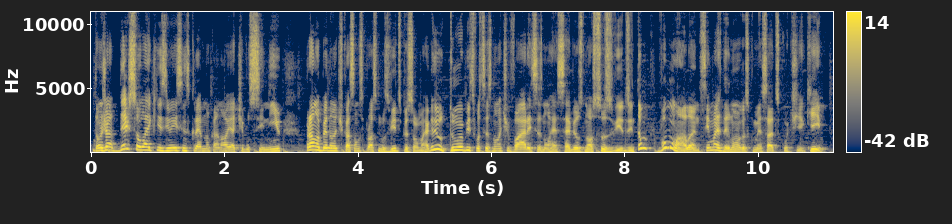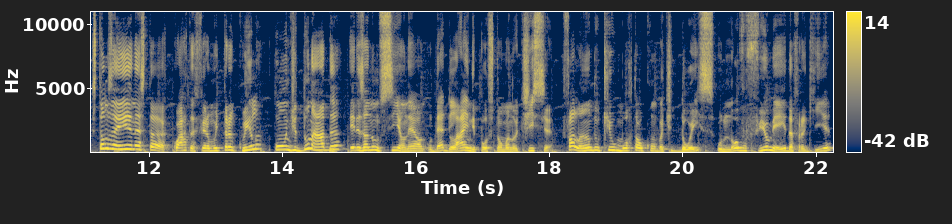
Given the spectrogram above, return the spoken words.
Então já deixa seu likezinho aí, se inscreve no canal e ativa o sininho pra não perder a notificação dos próximos vídeos, pessoal. Uma regra do YouTube, se vocês não ativarem, vocês não recebem os nossos vídeos. Então vamos lá, Alane, sem mais delongas, começar a discutir aqui. Estamos aí nesta quarta-feira muito tranquila, onde do nada eles anunciam, né? O Deadline postou uma notícia falando que o Mortal Kombat 2, o novo filme aí da franquia,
